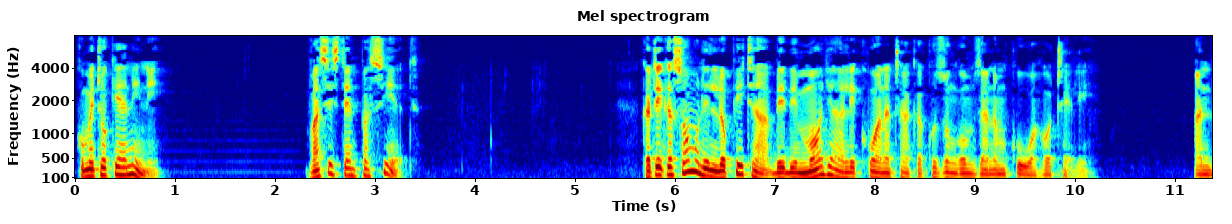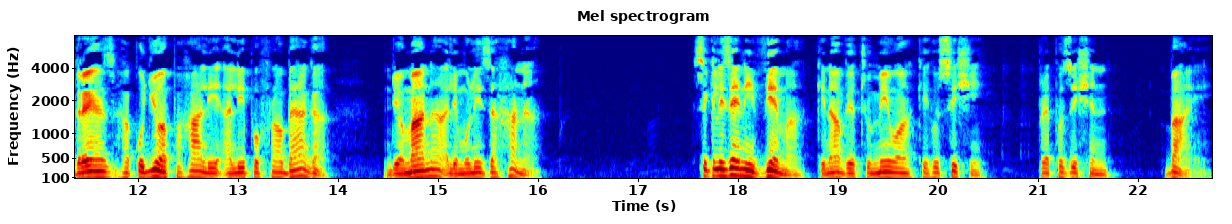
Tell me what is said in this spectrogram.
kumetokea nini? Was ist denn passiert? Katika somo lililopita, bibi mmoja alikuwa anataka kuzungumza na mkuu wa hoteli. Andreas hakujua pahali alipo Frau Berger, ndiyo maana alimuuliza Hana. Sikilizeni vyema kinavyotumiwa kihusishi preposition by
